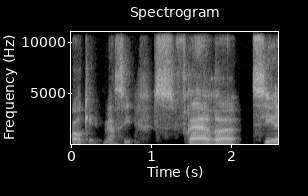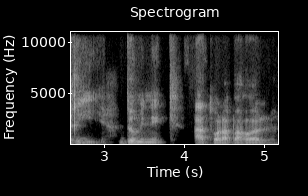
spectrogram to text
OK, merci. Frère euh, Thierry, Dominique, à toi la parole.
